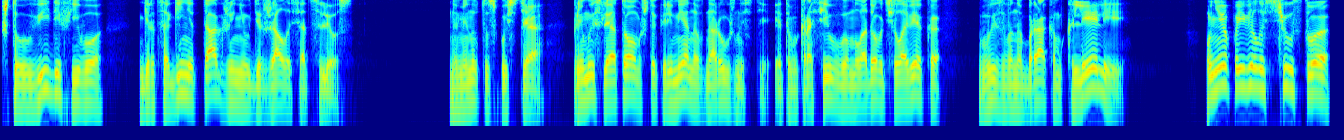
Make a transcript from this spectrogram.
что, увидев его, герцогиня также не удержалась от слез. Но минуту спустя, при мысли о том, что перемена в наружности этого красивого молодого человека вызвана браком Клелии, у нее появилось чувство,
